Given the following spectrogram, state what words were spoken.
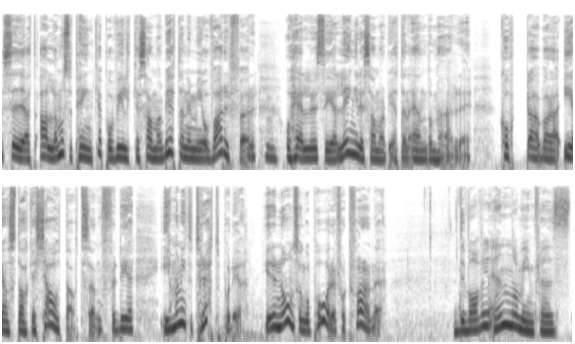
säga att alla måste tänka på vilka samarbeten är med och varför mm. och hellre se längre samarbeten än de här eh, korta, bara enstaka shoutoutsen. För det, är man inte trött på det? Är det någon som går på det fortfarande? Det var väl en av influens,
